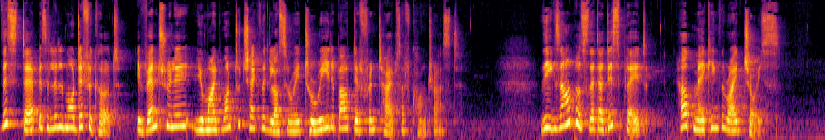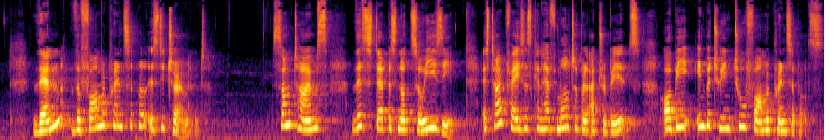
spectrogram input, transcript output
This step is a little more difficult. Eventually, you might want to check the glossary to read about different types of contrast. The examples that are displayed help making the right choice. Then the formal principle is determined. Sometimes this step is not so easy, as typefaces can have multiple attributes or be in between two formal principles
